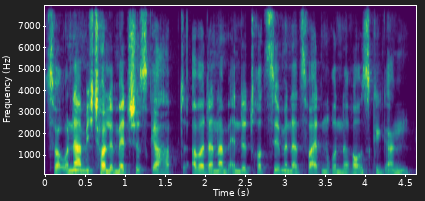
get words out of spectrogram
Zwar unheimlich tolle Matches gehabt, aber dann am Ende trotzdem in der zweiten Runde rausgegangen.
